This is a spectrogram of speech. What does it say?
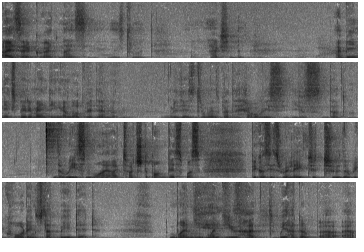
It's a quite nice instrument, actually. I've been experimenting a lot with them, but with instruments, but I always use that one. The reason why I touched upon this was because it's related to the recordings that we did when when you had we had a, a, a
